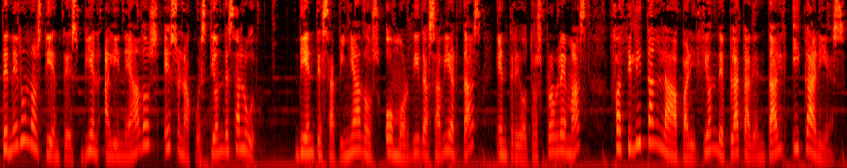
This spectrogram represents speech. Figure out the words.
tener unos dientes bien alineados es una cuestión de salud dientes apiñados o mordidas abiertas, entre otros problemas, facilitan la aparición de placa dental y caries.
